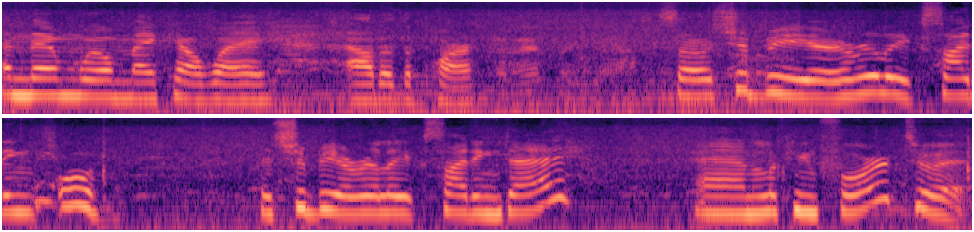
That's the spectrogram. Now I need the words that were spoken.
and then we'll make our way out of the park. So it should be a really exciting oh it should be a really exciting day and looking forward to it.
